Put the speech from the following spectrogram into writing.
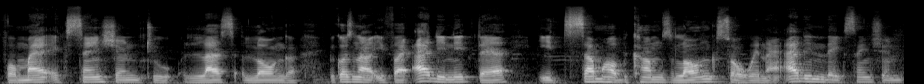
for my extension to last longer because now if I add in it there it somehow becomes long so when I add in the extension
